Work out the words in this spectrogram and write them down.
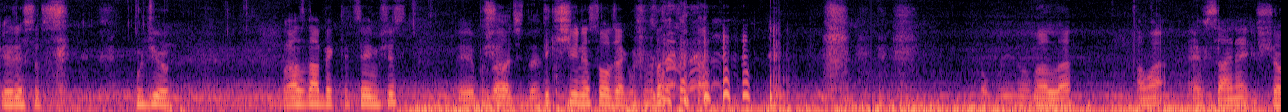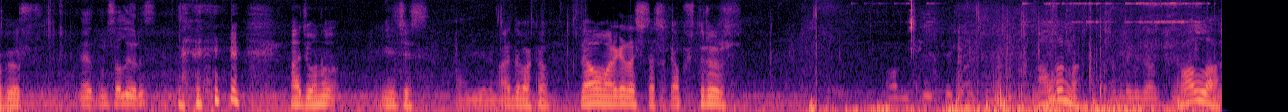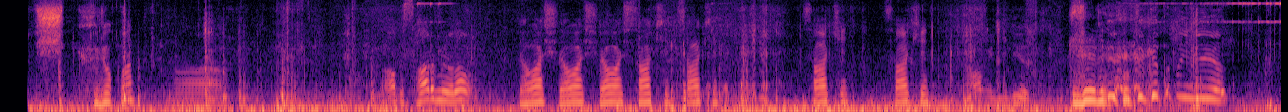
Görüyorsunuz. ucu yok. Az daha bekletseymişiz. Ee, bu şu açtı. dikiş iğnesi olacakmış burada. Valla. Ama efsane yapıyor. Evet bunu salıyoruz. Hadi onu yiyeceğiz. Hadi yiyelim. Hadi bakalım. Devam arkadaşlar. Yapıştırıyoruz. Abi çek çek çek. Aldın mı? Hem de güzel bir şey. Valla. Şşt, küfür yok lan. Abi sarmıyor lan. Yavaş yavaş yavaş sakin sakin. Sakin sakin. Abi gidiyor. Güzelim. Sıkı tutun gidiyor.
